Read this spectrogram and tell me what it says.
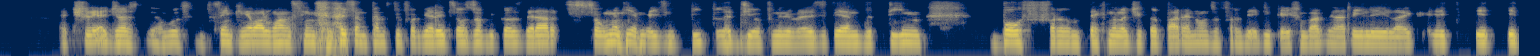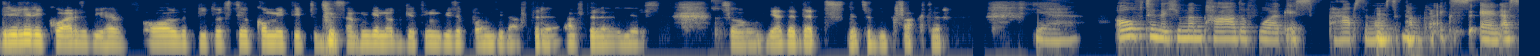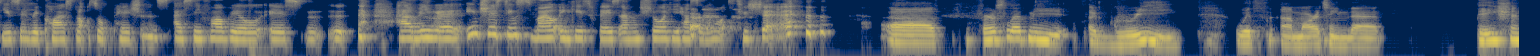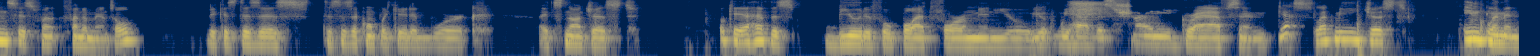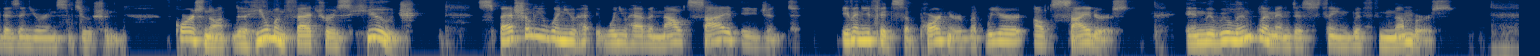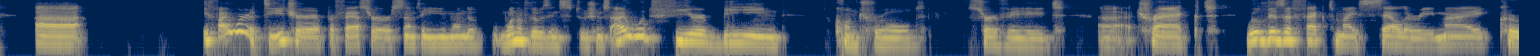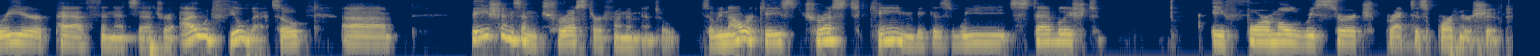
Actually, I just was thinking about one thing that I sometimes do forget. It's also because there are so many amazing people at the Open University, and the team both from technological part and also for the education part they are really like it it it really requires that you have all the people still committed to do something and not getting disappointed after after years. So yeah that that's that's a big factor. Yeah. Often the human part of work is perhaps the most mm-hmm. complex and as you said requires lots of patience. I see fabio is having an interesting smile in his face. I'm sure he has a lot to share Uh, first, let me agree with uh, Martin that patience is fun- fundamental because this is this is a complicated work. It's not just okay. I have this beautiful platform, and you, you we have this shiny graphs, and yes, let me just implement this in your institution. Of course not. The human factor is huge, especially when you ha- when you have an outside agent even if it's a partner, but we are outsiders and we will implement this thing with numbers. Uh, if I were a teacher, a professor, or something in one of one of those institutions, I would fear being controlled, surveyed, uh, tracked. Will this affect my salary, my career path, and etc.? I would feel that. So, uh, patience and trust are fundamental. So in our case, trust came because we established a formal research practice partnership,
